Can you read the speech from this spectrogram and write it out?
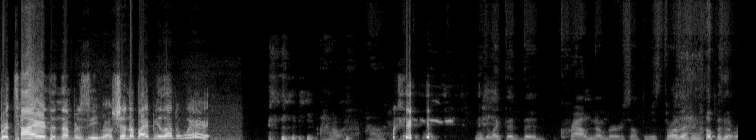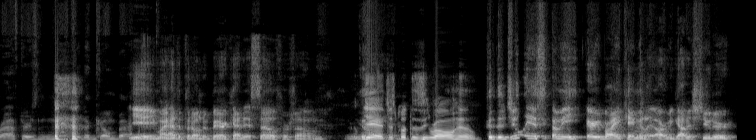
retire the number zero. Shouldn't nobody be allowed to wear it? I don't, I don't make it like make it like the, the crowd number or something. Just throw that up in the rafters, never to come back. Yeah, you might have to put on the Bearcat itself or something. Yeah, just put the zero on him. Because DeJulius, I mean, everybody came in like, all right, we got a shooter.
